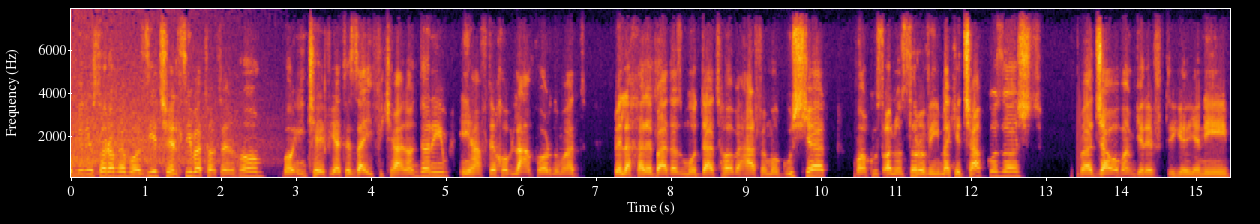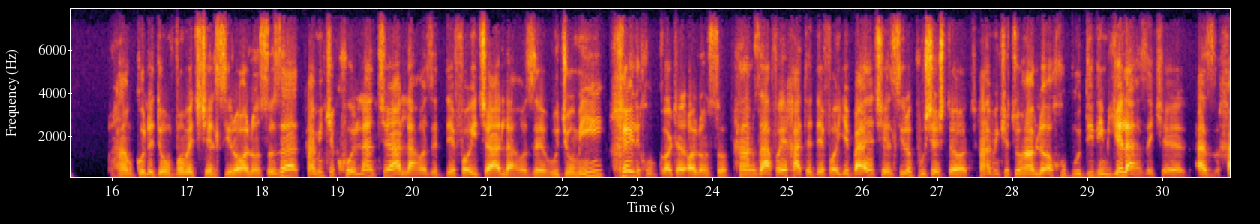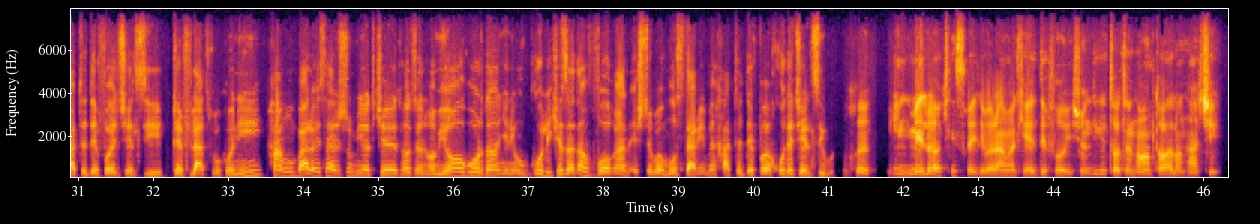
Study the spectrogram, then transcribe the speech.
میریم سراغ بازی چلسی و تاتنهام. با این کیفیت ضعیفی که الان داریم این هفته خب لمپارد اومد بالاخره بعد از مدت ها به حرف ما گوش کرد. مارکوس آلونسو رو وینمک چپ گذاشت و جوابم گرفت دیگه. یعنی هم گل دوم چلسی رو آلونسو زد. همین که کلا چه لحاظ دفاعی چه لحاظ هجومی خیلی خوب کار کرد آلونسو. هم ضعفای خط دفاعی بعد چلسی رو پوشش داد. همین که تو حمله ها خوب بود دیدیم یه لحظه که از خط دفاع چلسی قفلت بکنی همون برای سرش رو میاد که تاتنهامی ها آوردن. یعنی اون گلی که زدن واقعا اشتباه مستقیم خط دفاع خود چلسی بود. این ملاک نیست خیلی برای عمل کرد دفاعی. چون دیگه تاتنهام هم تا الان هرچی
